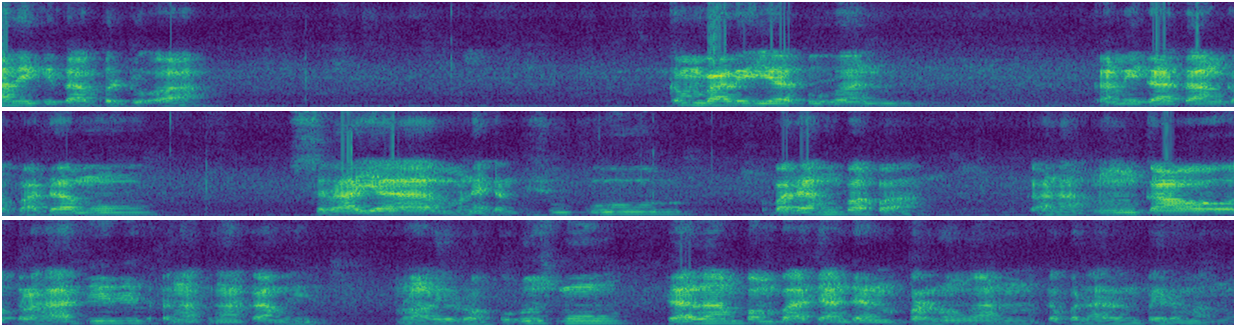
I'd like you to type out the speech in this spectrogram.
mari kita berdoa. Kembali ya Tuhan, kami datang kepadamu seraya menaikkan syukur kepadamu Bapa karena Engkau telah hadir di tengah-tengah kami melalui Roh Kudusmu dalam pembacaan dan perenungan kebenaran firman-Mu.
